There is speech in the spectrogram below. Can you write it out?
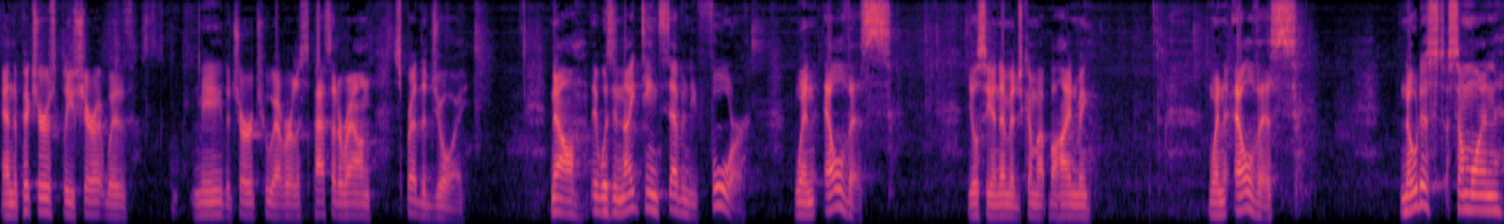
And the pictures, please share it with me, the church, whoever. Let's pass it around, spread the joy. Now, it was in 1974 when Elvis, you'll see an image come up behind me, when Elvis noticed someone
